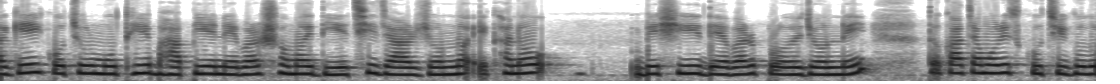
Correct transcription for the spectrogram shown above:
আগেই কচুর মুথি ভাপিয়ে নেবার সময় দিয়েছি, যার জন্য এখানেও বেশি দেবার প্রয়োজন নেই। তো কাঁচামরিচ কুচিগুলো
